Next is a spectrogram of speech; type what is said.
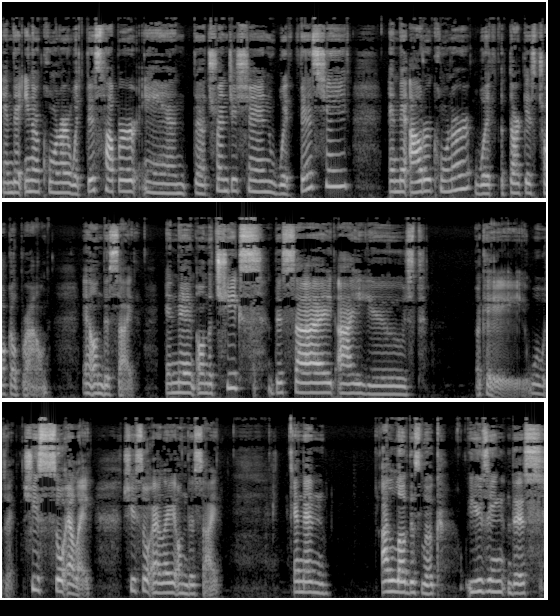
and the inner corner with this topper and the transition with this shade and the outer corner with the darkest chocolate brown and on this side. And then on the cheeks, this side, I used, okay, what was it? She's So LA. She's So LA on this side. And then I love this look. Using this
